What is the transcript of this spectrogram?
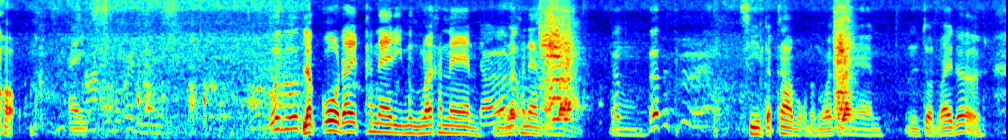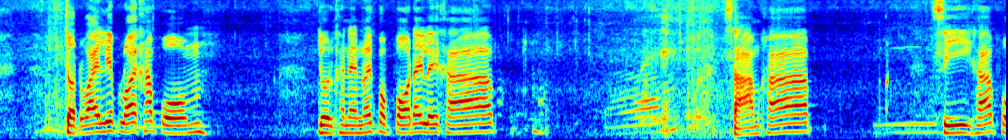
ขอไอ้โอ้ยโอ้ยแล้วโก้ได้คะแนนอีกหนึ่งร้อยคะแนนหนึ่งร้อยคะแนนต่างหากอืมฮึบสี่ตะกร้าบวกหนึ่งร้อยคะแนนอืมจดไว้เด้อจดไว้เรียบร้อยครับผมโยนคะแนนไว้ปอปอได้เลยครับสามสามครับสี่ครับผ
